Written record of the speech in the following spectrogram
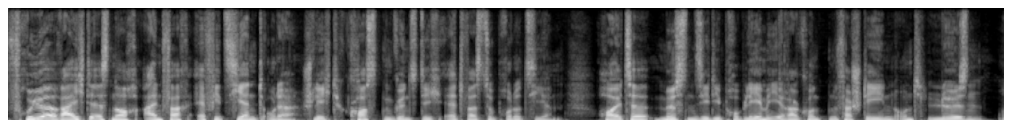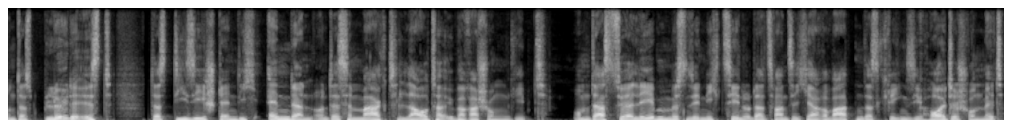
Früher reichte es noch, einfach effizient oder schlicht kostengünstig etwas zu produzieren. Heute müssen sie die Probleme ihrer Kunden verstehen und lösen. Und das Blöde ist, dass die sich ständig ändern und es im Markt lauter Überraschungen gibt. Um das zu erleben, müssen Sie nicht 10 oder 20 Jahre warten, das kriegen Sie heute schon mit.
